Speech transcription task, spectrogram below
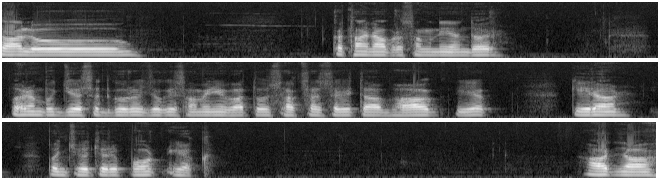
ચાલો. કથાના પ્રસંગની અંદર પરમ પૂજ્ય સદગુરુ જોગી સ્વામીની વાતો સાક્ષાત સવિતા ભાગ એક, કિરણ પંચોતેર પોટ એક. આજના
